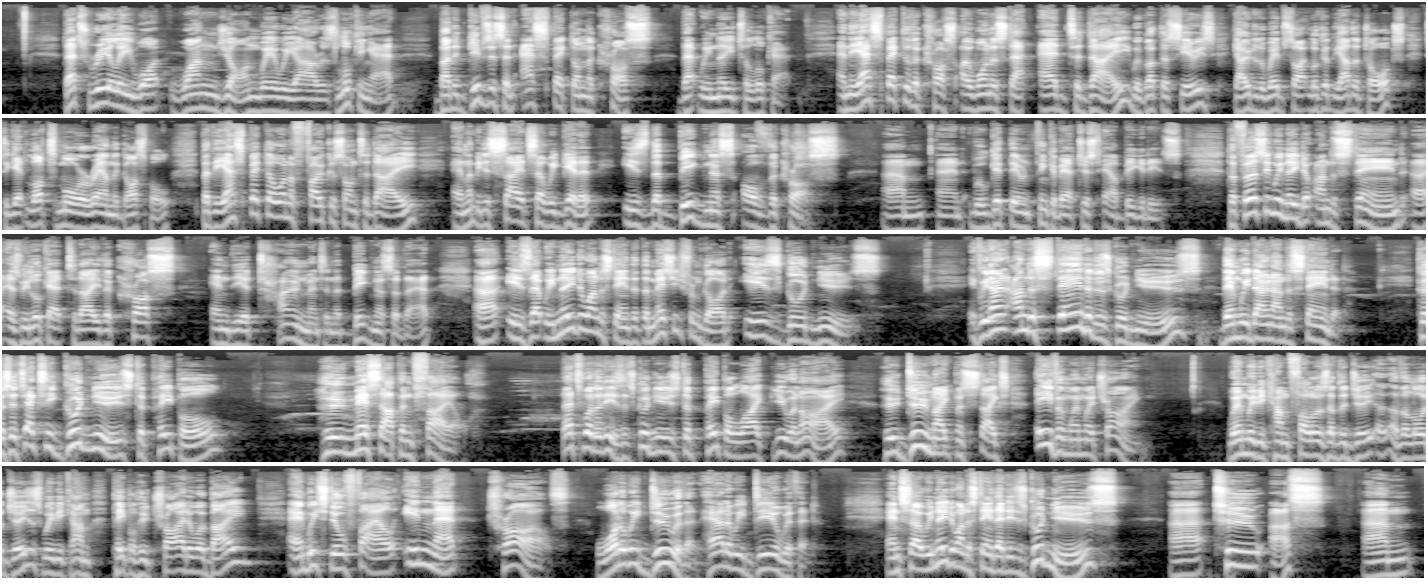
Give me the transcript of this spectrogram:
That's really what 1 John, where we are, is looking at, but it gives us an aspect on the cross that we need to look at. And the aspect of the cross I want us to add today, we've got the series, go to the website, look at the other talks to get lots more around the gospel. But the aspect I want to focus on today, and let me just say it so we get it, is the bigness of the cross. Um, and we'll get there and think about just how big it is. The first thing we need to understand uh, as we look at today the cross and the atonement and the bigness of that uh, is that we need to understand that the message from God is good news. If we don't understand it as good news, then we don't understand it. Because it's actually good news to people who mess up and fail. That's what it is. It's good news to people like you and I who do make mistakes, even when we're trying. When we become followers of the, of the Lord Jesus, we become people who try to obey, and we still fail in that trials. What do we do with it? How do we deal with it? And so we need to understand that it is good news uh, to us um,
